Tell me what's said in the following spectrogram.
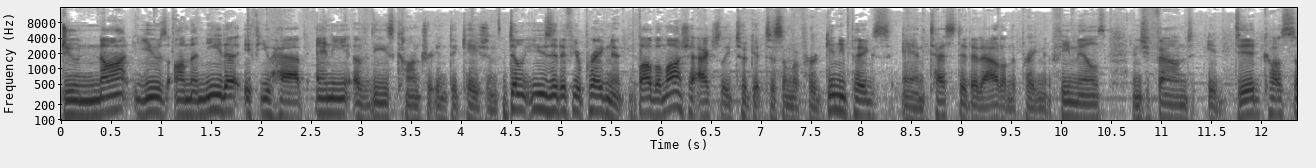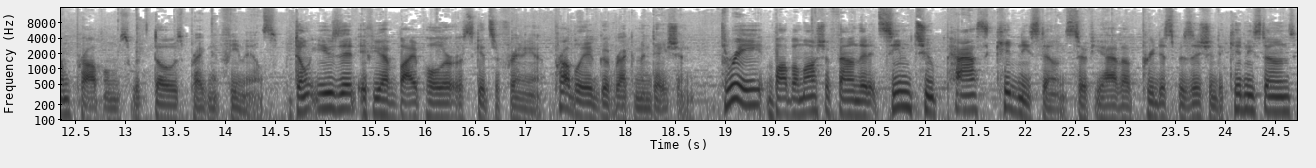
do not use Amanita if you have any of these contraindications. Don't use it if you're pregnant. Baba Masha actually took it to some of her guinea pigs and tested it out on the pregnant females, and she found it did cause some problems with those pregnant females. Don't use it if you have bipolar or schizophrenia. Probably a good recommendation. Three, Baba Masha found that it seemed to pass kidney stones. So if you have a predisposition to kidney stones,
